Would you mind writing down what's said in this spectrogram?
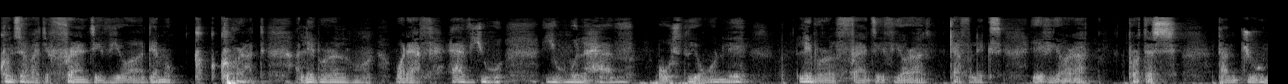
conservative friends, if you are a Democrat, a liberal, whatever have you, you will have mostly only liberal friends. If you're a Catholics, if you're a Protestant Jew,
